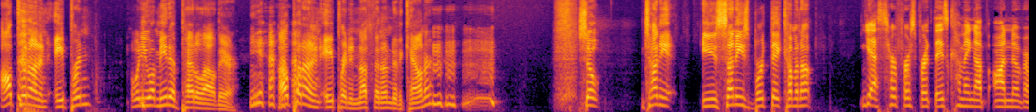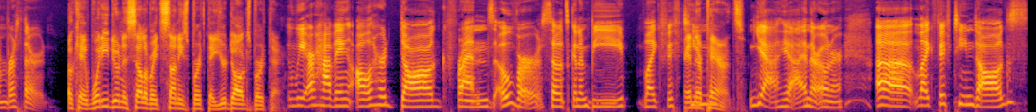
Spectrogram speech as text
I'll put on an apron. What do you want me to peddle out there? Yeah. I'll put on an apron and nothing under the counter. so, Tanya, is Sunny's birthday coming up? Yes, her first birthday is coming up on November 3rd. Okay, what are you doing to celebrate Sunny's birthday? Your dog's birthday. We are having all her dog friends over, so it's gonna be like 15 And their parents. Yeah, yeah, and their owner. Uh like 15 dogs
